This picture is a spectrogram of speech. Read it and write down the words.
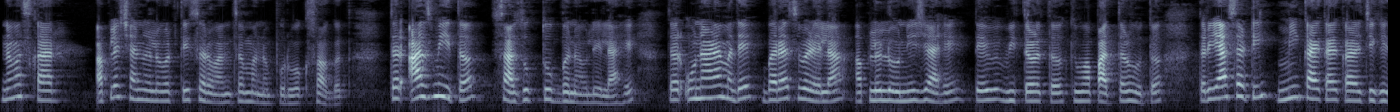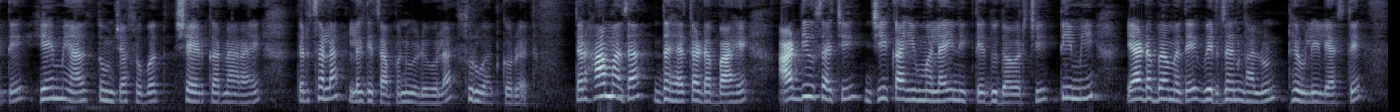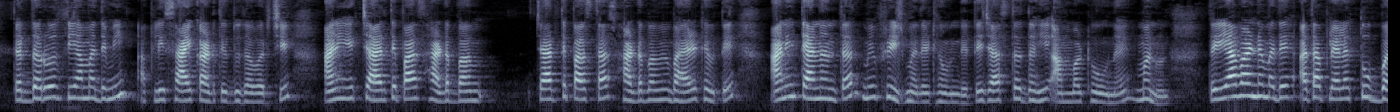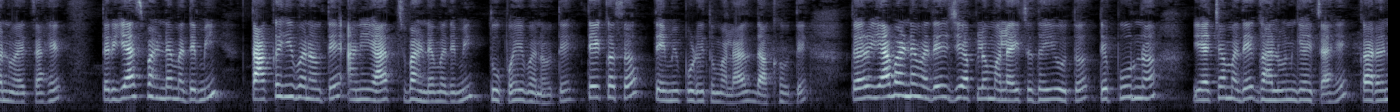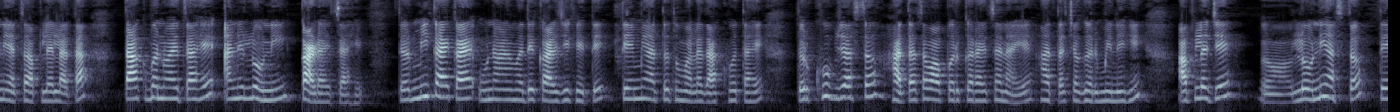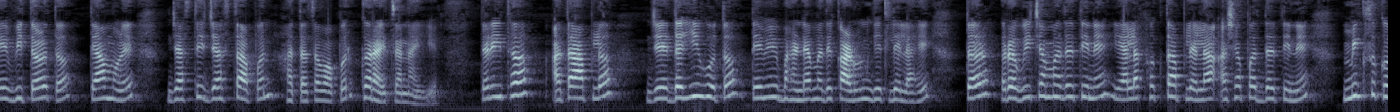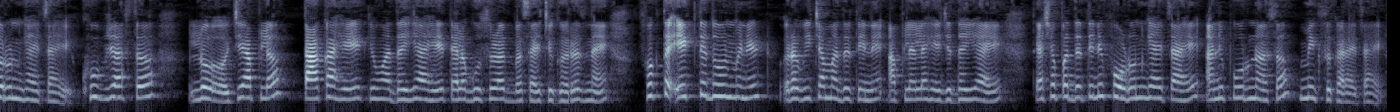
नमस्कार. आपल्या चॅनलवरती सर्वांचं मनपूर्वक स्वागत. तर आज मी इथं साजूक तूप बनवलेलं आहे. तर उन्हाळ्यामध्ये बऱ्याच वेळेला आपलं लोणी जे आहे ते वितळतं किंवा पातळ होतं. तर यासाठी मी काय काय काळजी घेते हे मी आज तुमच्यासोबत शेअर करणार आहे. तर चला लगेच आपण व्हिडिओला सुरुवात करूयात. तर हा माझा दह्याचा डबा आहे. आठ दिवसाची जी काही मलाई निघते दुधावरची ती मी या डब्यामध्ये विरजण घालून ठेवलेली असते. तर दररोज यामध्ये मी आपली साय काढते दुधावरची आणि एक चार ते पाच हा डब्बा चार ते पाच तास हा डबा मी बाहेर ठेवते आणि त्यानंतर मी फ्रीजमध्ये ठेवून देते. जास्त दही आंबट होऊ नये म्हणून. तर या भांड्यामध्ये आता आपल्याला तूप बनवायचं आहे. तर याच भांड्यामध्ये मी ताकही बनवते आणि याच भांड्यामध्ये मी तूपही बनवते. ते कसं? ते मी पुढे तुम्हाला आज दाखवते. तर या भांड्यामध्ये जे आपलं मलाईचं दही होतं ते पूर्ण याच्यामध्ये घालून घ्यायचं आहे. कारण याचं आपल्याला आता ताक बनवायचं आहे आणि लोणी काढायचं आहे. तर मी काय काय उन्हाळ्यामध्ये काळजी घेते ते मी आता तुम्हाला दाखवत आहे. तर खूप जास्त हाताचा वापर करायचा नाही आहे हाताच्या गरमीनेही. आपलं जे लोणी असतं ते वितळतं त्यामुळे जास्तीत जास्त आपण हाताचा वापर करायचा नाही आहे तर इथं आता आपलं जे दही होतं ते मी भांड्यामध्ये काढून घेतलेलं आहे. तर रवीच्या मदतीने याला फक्त आपल्याला अशा पद्धतीने मिक्स करून घ्यायचं आहे. खूप जास्त लो जे आपलं ताक आहे किंवा दही आहे त्याला घुसळत बसायची गरज नाही. फक्त एक ते दोन मिनिट रवीच्या मदतीने आपल्याला हे जे दही आहे ते अशा पद्धतीने फोडून घ्यायचं आहे आणि पूर्ण असं मिक्स करायचं आहे.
